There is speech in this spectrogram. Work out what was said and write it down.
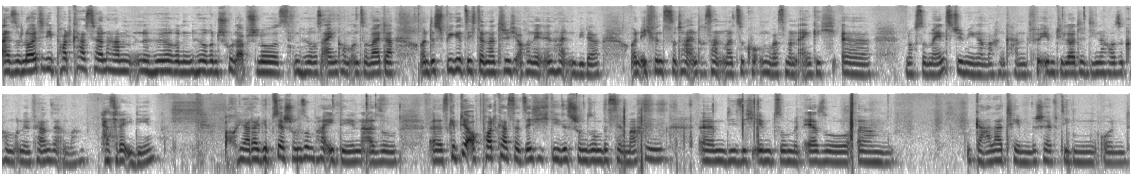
also Leute, die Podcasts hören, haben einen höheren, höheren Schulabschluss, ein höheres Einkommen und so weiter. Und das spiegelt sich dann natürlich auch in den Inhalten wieder. Und ich finde es total interessant, mal zu gucken, was man eigentlich äh, noch so mainstreamiger machen kann für eben die Leute, die nach Hause kommen und den Fernseher anmachen. Hast du da Ideen? Ach ja, da gibt es ja schon so ein paar Ideen. Also äh, es gibt ja auch Podcasts tatsächlich, die das schon so ein bisschen machen, ähm, die sich eben so mit eher so ähm, Gala-Themen beschäftigen und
